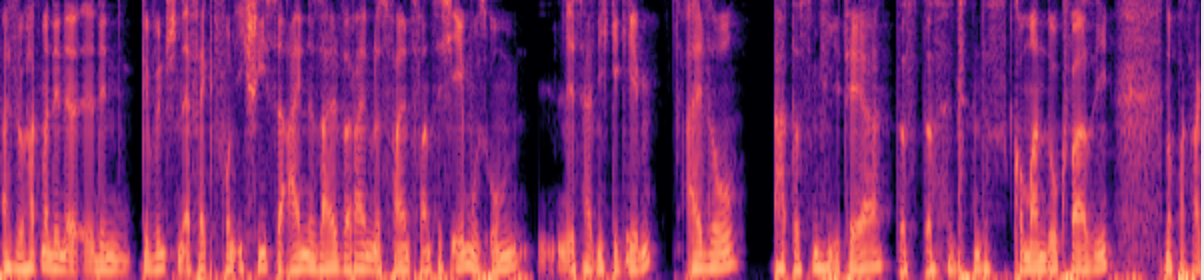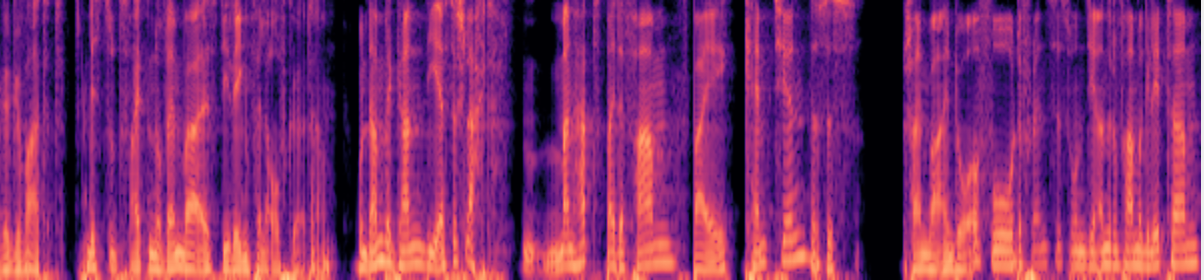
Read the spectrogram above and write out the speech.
Also hat man den, äh, den gewünschten Effekt von ich schieße eine Salve rein und es fallen 20 Emus um, ist halt nicht gegeben. Also hat das Militär, das, das, das Kommando quasi, noch ein paar Tage gewartet. Bis zum 2. November, als die Regenfälle aufgehört haben. Und dann begann die erste Schlacht. Man hat bei der Farm bei Camption, das ist scheinbar ein Dorf, wo der Francis und die anderen Farmer gelebt haben,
